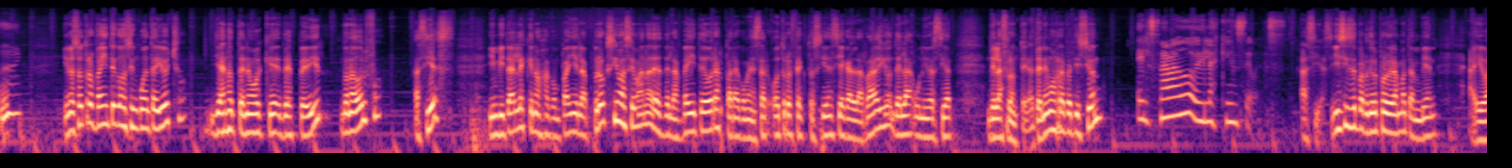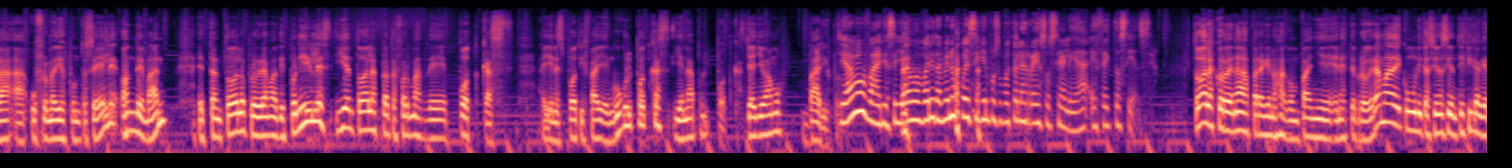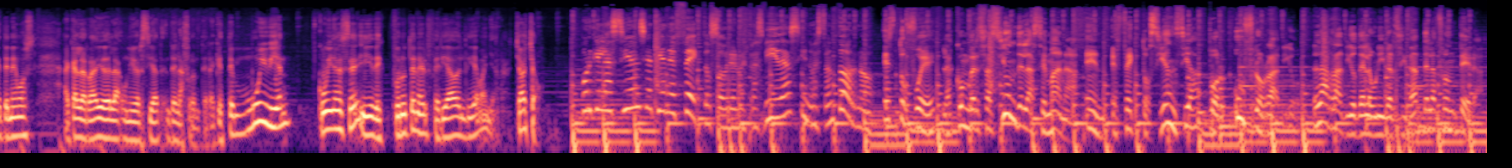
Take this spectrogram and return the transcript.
Y nosotros, 20 con 58, ya nos tenemos que despedir, don Adolfo. Así es. Invitarles que nos acompañe la próxima semana desde las 20 horas para comenzar otro Efecto Ciencia acá en la radio de la Universidad de la Frontera. ¿Tenemos repetición? El sábado de las 15 horas. Así es. Y si se perdió el programa también, ahí va a ufromedios.cl, on demand. Están todos los programas disponibles y en todas las plataformas de podcast. Ahí en Spotify, en Google Podcast y en Apple Podcast. Ya llevamos varios programas. Llevamos varios, sí, llevamos varios. También nos pueden seguir, por supuesto, en las redes sociales, ¿eh? Efecto Ciencia todas las coordenadas para que nos acompañe en este programa de comunicación científica que tenemos acá en la radio de la Universidad de la Frontera. Que estén muy bien, cuídense y disfruten el feriado del día de mañana. Chao, chao. Porque la ciencia tiene efectos sobre nuestras vidas y nuestro entorno. Esto fue la conversación de la semana en Efecto Ciencia por UFRO Radio, la radio de la Universidad de la Frontera.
